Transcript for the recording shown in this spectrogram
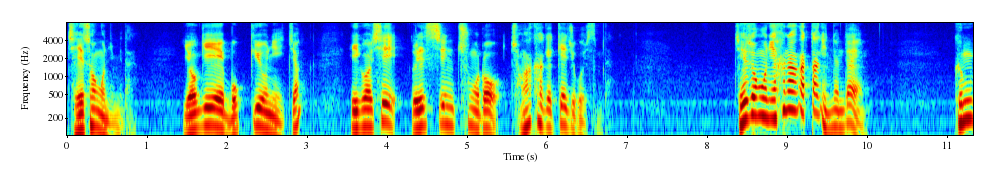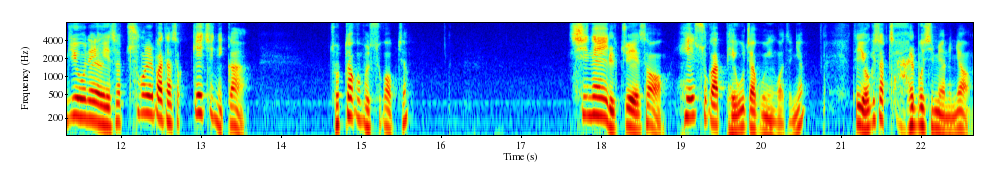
재성운입니다. 여기에 목기운이 있죠? 이것이 을신충으로 정확하게 깨지고 있습니다. 재성운이 하나가 딱 있는데 금기운에 의해서 충을 받아서 깨지니까 좋다고 볼 수가 없죠? 신의 일주에서 해수가 배우자궁이거든요. 근데 여기서 잘 보시면은요.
